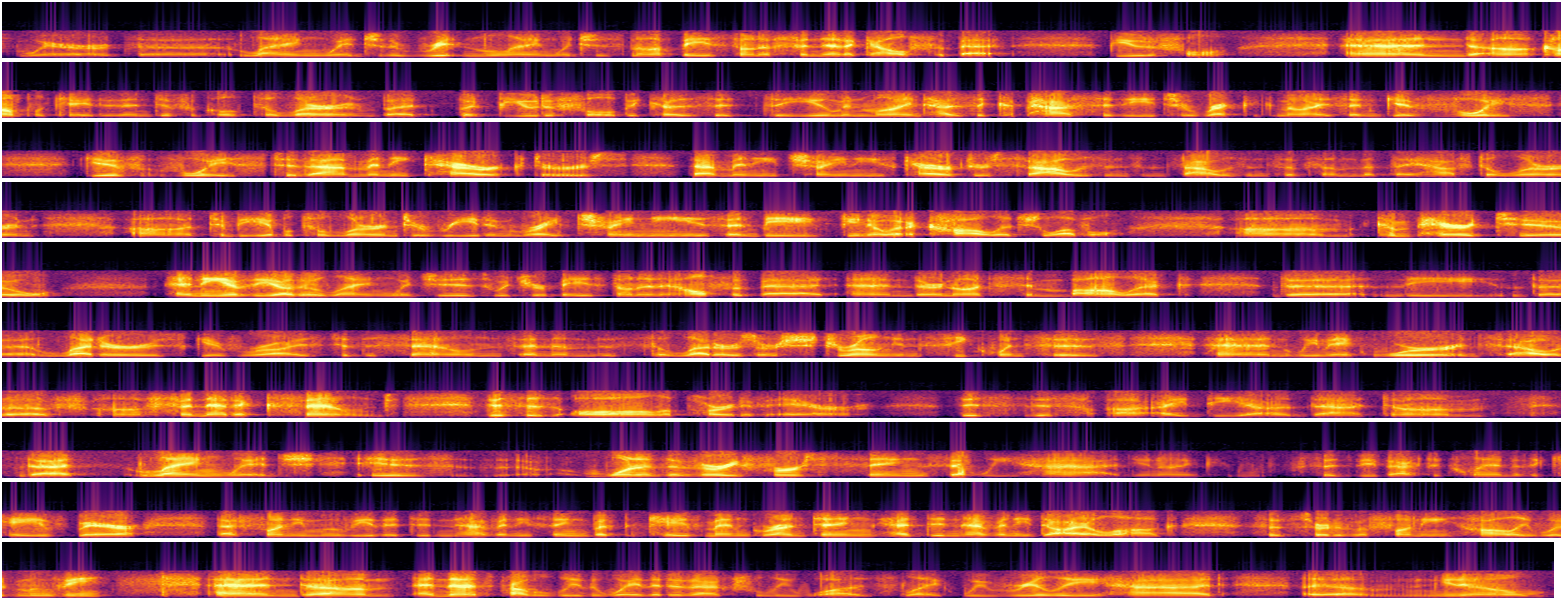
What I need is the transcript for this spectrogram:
where the language, the written language, is not based on a phonetic alphabet. Beautiful and uh, complicated and difficult to learn, but but beautiful because it, the human mind has the capacity to recognize and give voice, give voice to that many characters, that many Chinese characters, thousands and thousands of them that they have to learn. Uh, to be able to learn to read and write Chinese and be, you know, at a college level. Um, compared to any of the other languages which are based on an alphabet and they're not symbolic the the the letters give rise to the sounds and then the, the letters are strung in sequences and we make words out of uh, phonetic sound. This is all a part of air this this uh, idea that um, that language is one of the very first things that we had. You know, said to be back to Clan of the Cave Bear, that funny movie that didn't have anything but the cavemen grunting, had didn't have any dialogue. So it's sort of a funny Hollywood movie. And um and that's probably the way that it actually was. Like we really had um, you know,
